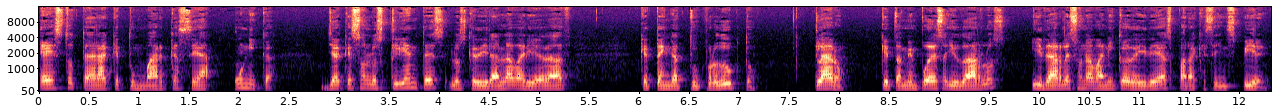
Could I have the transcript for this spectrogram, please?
Esto te hará que tu marca sea única, ya que son los clientes los que dirán la variedad que tenga tu producto. Claro, que también puedes ayudarlos y darles un abanico de ideas para que se inspiren,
